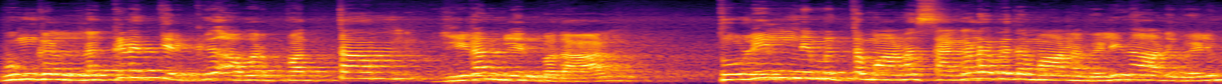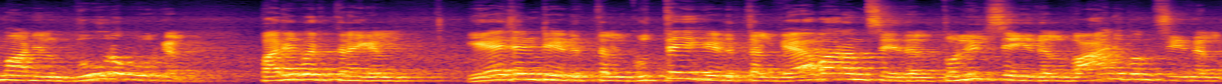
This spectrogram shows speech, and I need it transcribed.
உங்கள் லக்னத்திற்கு அவர் பத்தாம் இடம் என்பதால் தொழில் நிமித்தமான சகலவிதமான வெளிநாடு வெளிமாநிலம் தூர ஊர்கள் பரிவர்த்தனைகள் ஏஜென்ட் எடுத்தல் குத்தகை எடுத்தல் வியாபாரம் செய்தல் தொழில் செய்தல் வாணிபம் செய்தல்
